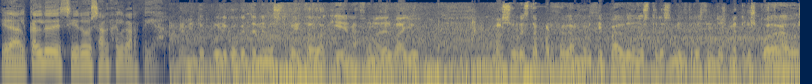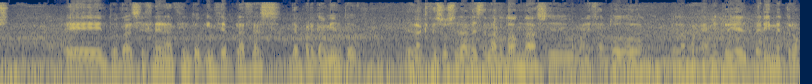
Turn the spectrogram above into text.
El alcalde de Siero es Ángel García. El aparcamiento público que tenemos realizado aquí en la zona del Bayu va sobre esta parcela municipal de unos 3.300 metros cuadrados eh, en total se generan 115 plazas de aparcamiento. El acceso será desde la redonda, se urbaniza todo el aparcamiento y el perímetro.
